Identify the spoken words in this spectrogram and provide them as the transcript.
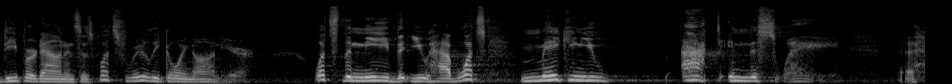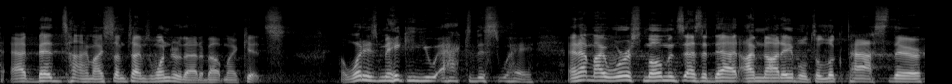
deeper down, and says, What's really going on here? What's the need that you have? What's making you act in this way? At bedtime, I sometimes wonder that about my kids. What is making you act this way? And at my worst moments as a dad, I'm not able to look past their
